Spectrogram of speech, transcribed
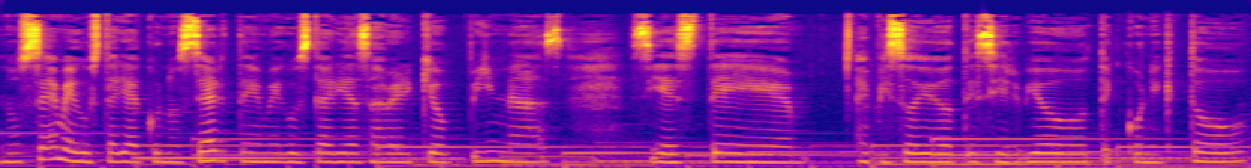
no sé, me gustaría conocerte, me gustaría saber qué opinas, si este episodio te sirvió, te conectó.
